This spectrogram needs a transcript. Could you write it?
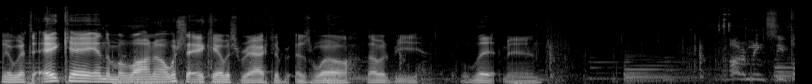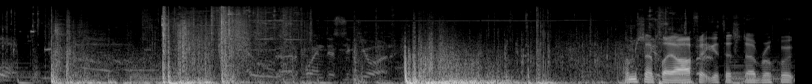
Yeah, we got the AK and the Milano. I wish the AK was reactive as well. That would be lit, man. Arming C4. Hardpoint is secure. I'm just gonna play off it, get this dub real quick.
